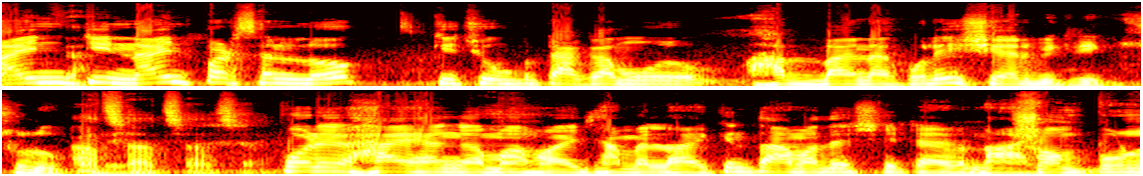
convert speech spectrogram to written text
নাইনটি নাইন পার্সেন্ট লোক কিছু টাকা হাত বায়না করেই শেয়ার বিক্রি শুরু করে। আচ্ছা আচ্ছা আচ্ছা। পরে হাই হাঙ্গামা হয় ঝামেলা হয় কিন্তু আমাদের সেটা না সম্পূর্ণ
